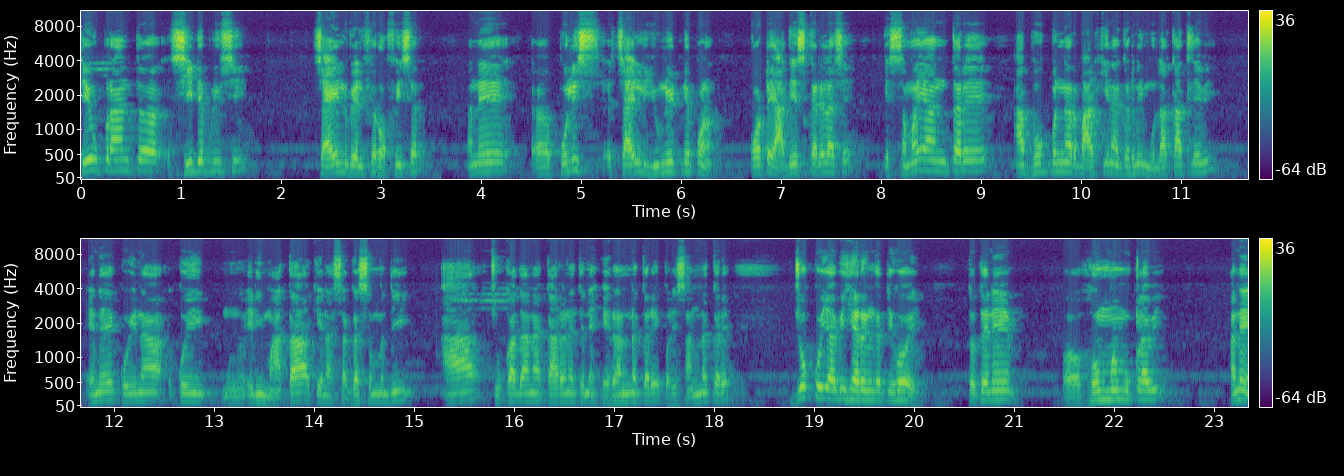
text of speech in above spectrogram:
તે ઉપરાંત સીડબ્લ્યુસી ચાઇલ્ડ વેલફેર ઓફિસર અને પોલીસ ચાઇલ્ડ યુનિટને પણ કોર્ટે આદેશ કરેલા છે કે સમયાંતરે આ ભોગ બનનાર બાળકીના ઘરની મુલાકાત લેવી. એને કોઈના, કોઈ એની માતા કે એના સગા સંબંધી આ ચુકાદાના કારણે તેને હેરાન ન કરે, પરેશાન ન કરે. જો કોઈ આવી હેરાનગતિ હોય, તો તેને હોમમાં મોકલાવી અને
